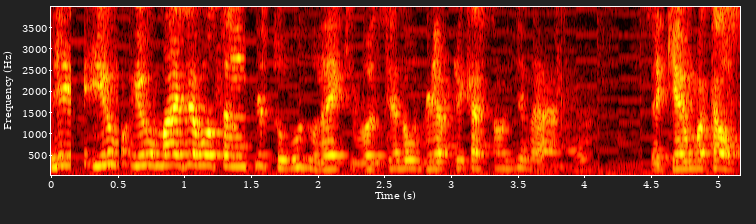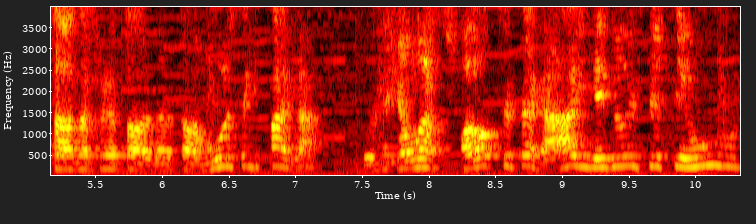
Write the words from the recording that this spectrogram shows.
e, e o- e o mais revoltante de tudo, né? Que você não vê aplicação de nada. né? Você quer uma calçada na frente da tua, da tua rua, você tem que pagar. Você quer um asfalto, você pegar. Ah, e vem o IPTU,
